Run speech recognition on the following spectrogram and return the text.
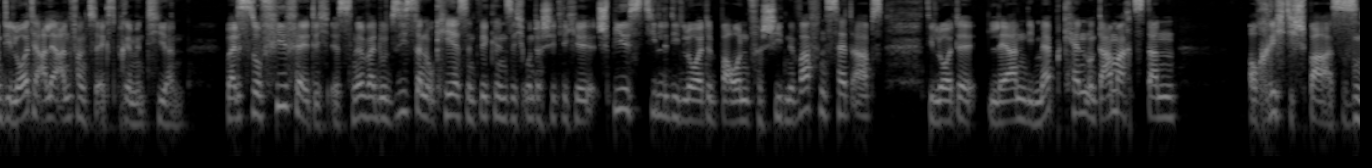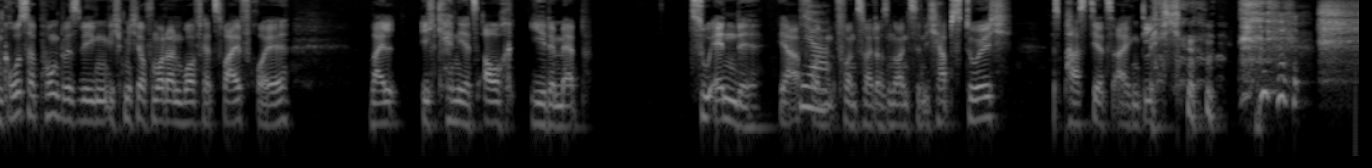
und die Leute alle anfangen zu experimentieren. Weil es so vielfältig ist, ne? weil du siehst dann, okay, es entwickeln sich unterschiedliche Spielstile, die Leute bauen verschiedene Waffensetups, die Leute lernen die Map kennen und da macht's dann auch richtig Spaß. Das ist ein großer Punkt, weswegen ich mich auf Modern Warfare 2 freue, weil ich kenne jetzt auch jede Map zu Ende, ja, von, ja. von 2019. Ich hab's durch. Es passt jetzt eigentlich.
